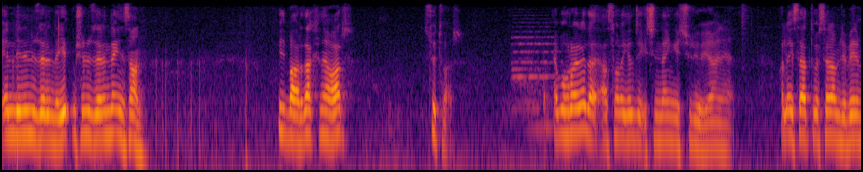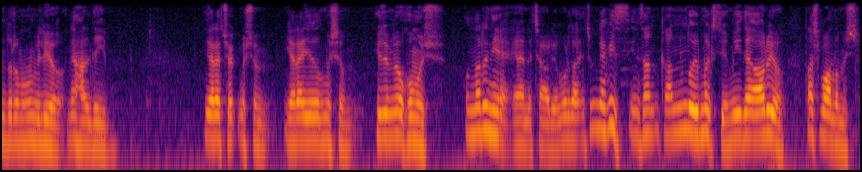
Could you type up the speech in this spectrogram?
50'nin üzerinde, 70'in üzerinde insan. Bir bardak ne var? Süt var. Ebu Hureyre de az sonra gelecek içinden geçiriyor. Yani Aleyhisselatü Vesselam diyor benim durumumu biliyor. Ne haldeyim? Yere çökmüşüm, yere yığılmışım, yüzümü okumuş. Onları niye yani çağırıyor burada? Çünkü nefis. insan karnını doyurmak istiyor. Mide ağrıyor. Taş bağlamış.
